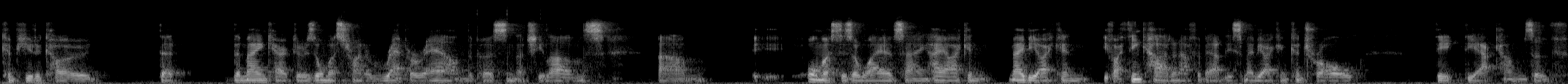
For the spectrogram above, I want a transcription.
computer code that the main character is almost trying to wrap around the person that she loves, um, almost as a way of saying, "Hey, I can maybe I can if I think hard enough about this, maybe I can control the the outcomes of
